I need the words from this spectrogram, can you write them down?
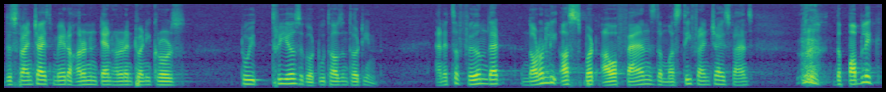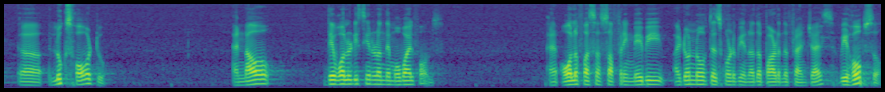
This franchise made 110, 120 crores two, three years ago, 2013. And it's a film that not only us, but our fans, the Masti franchise fans, the public uh, looks forward to. And now they've already seen it on their mobile phones. And all of us are suffering. Maybe, I don't know if there's going to be another part in the franchise. We hope so.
